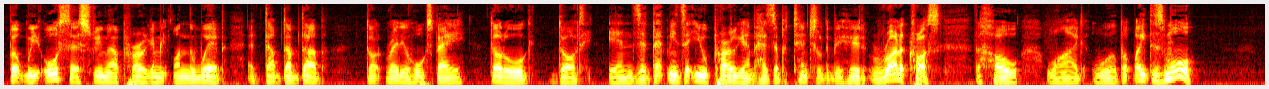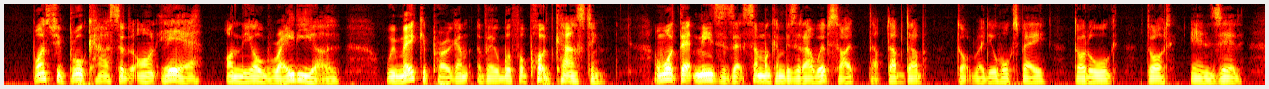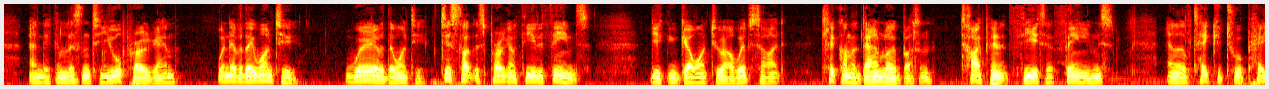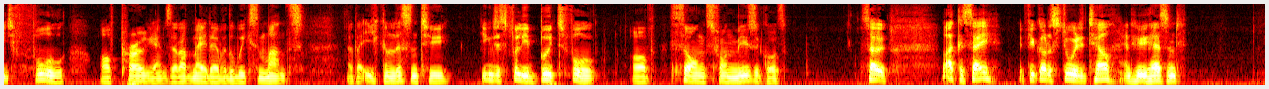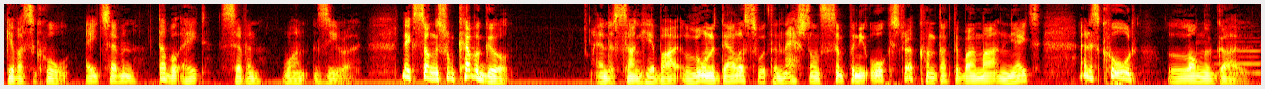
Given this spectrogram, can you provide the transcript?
But we also stream our programming on the web at www.radiohawksbay.org.nz. That means that your program has the potential to be heard right across the whole wide world. But wait, there's more. Once we broadcast it on air on the old radio, we make a program available for podcasting. And what that means is that someone can visit our website, www.radiohawksbay.org.nz, and they can listen to your program whenever they want to, wherever they want to. Just like this program, Theatre Themes. You can go onto our website, click on the download button, type in Theatre Themes, and it'll take you to a page full of programs that I've made over the weeks and months uh, that you can listen to. You can just fill your boots full of songs from musicals. So, like I say, if you've got a story to tell, and who hasn't, give us a call, 8788710. Next song is from Cover Girl, and it's sung here by Lorna Dallas with the National Symphony Orchestra, conducted by Martin Yates, and it's called Long Ago.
